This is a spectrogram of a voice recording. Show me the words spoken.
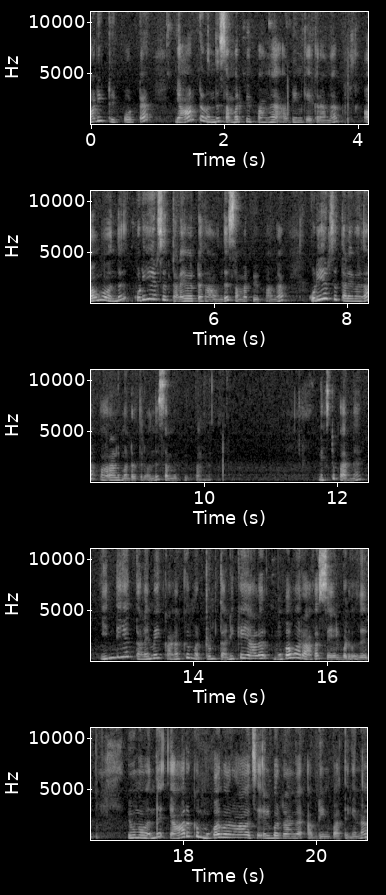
ஆடிட் ரிப்போர்ட்டை யார்கிட்ட வந்து சமர்ப்பிப்பாங்க அப்படின்னு கேட்குறாங்க அவங்க வந்து குடியரசுத் தலைவர்கிட்ட தான் வந்து சமர்ப்பிப்பாங்க. குடியரசுத் தலைவர் தான் பாராளுமன்றத்தில் வந்து சமர்ப்பிப்பாங்க. நெக்ஸ்ட் பாருங்க. இந்திய தலைமை கணக்கு மற்றும் தணிக்கையாளர் முகவராக செயல்படுவது. இவங்க வந்து யாருக்கு முகவராக செயல்படுறாங்க அப்படின்னு பார்த்தீங்கன்னா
